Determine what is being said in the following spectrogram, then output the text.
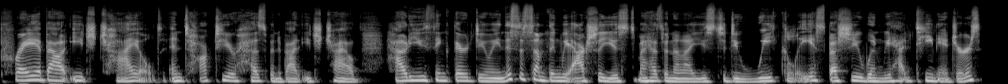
pray about each child and talk to your husband about each child. How do you think they're doing? This is something we actually used, my husband and I used to do weekly, especially when we had teenagers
